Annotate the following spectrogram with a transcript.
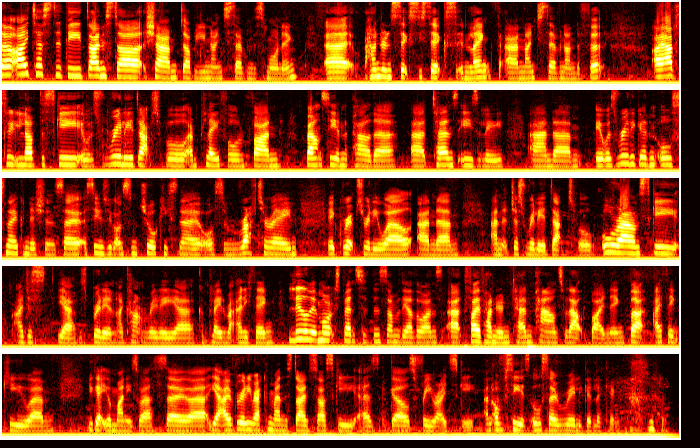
So I tested the Dynastar Cham W97 this morning, uh, 166 in length and 97 underfoot. I absolutely loved the ski. It was really adaptable and playful and fun, bouncy in the powder, uh, turns easily, and um, it was really good in all snow conditions. So as soon as we got on some chalky snow or some rough terrain, it grips really well and um, and it just really adaptable. All round ski, I just, yeah, it was brilliant. I can't really uh, complain about anything. A little bit more expensive than some of the other ones at £510 without the binding, but I think you um, you get your money's worth. So uh, yeah, I would really recommend this Dynastar ski as a girls free ride ski. And obviously it's also really good looking.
